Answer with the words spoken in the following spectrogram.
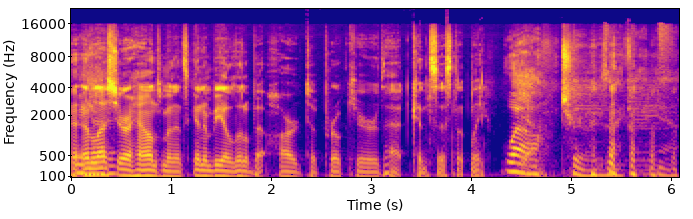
We Unless you're a houndsman, it's going to be a little bit hard to procure that consistently. well, true, exactly. yeah.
